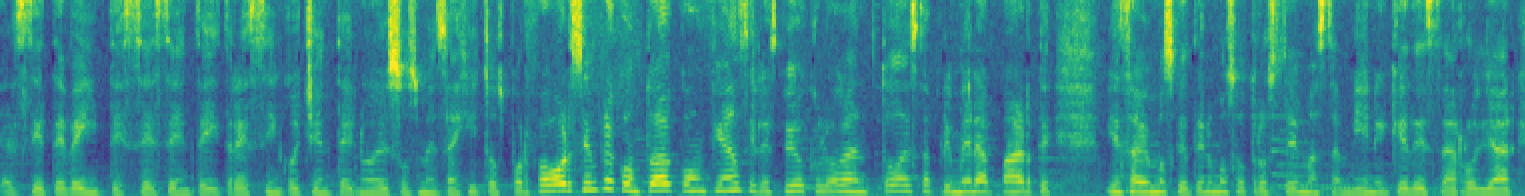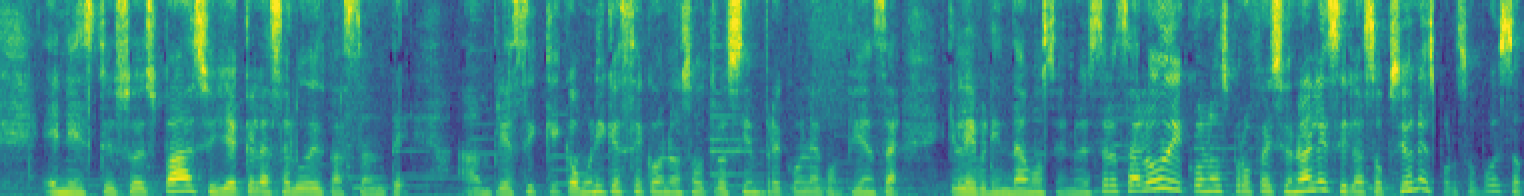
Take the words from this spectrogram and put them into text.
el 720-63589, esos mensajitos. Por favor, siempre con toda confianza y les pido que lo hagan toda esta primera parte. Bien sabemos que tenemos otros temas también que desarrollar en este su espacio, ya que la salud es bastante amplia. Así que comuníquese con nosotros siempre con la confianza que le brindamos en nuestra salud y con los profesionales y las opciones, supuesto,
